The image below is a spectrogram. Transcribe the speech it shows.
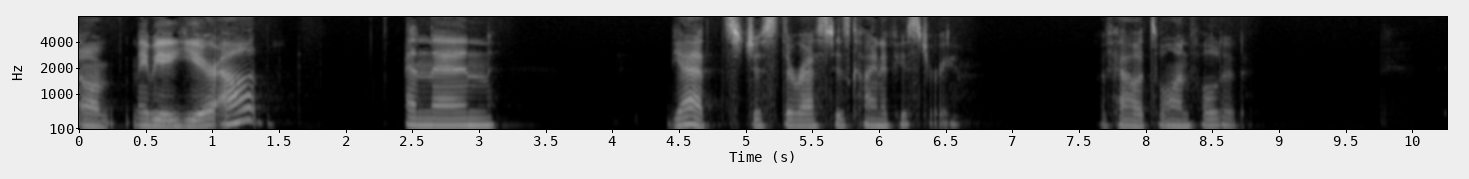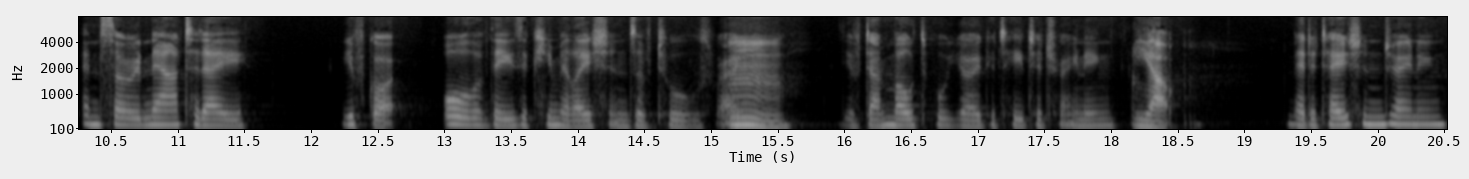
or maybe a year out. And then, yeah, it's just the rest is kind of history of how it's all unfolded. And so now today, you've got all of these accumulations of tools, right? Mm. You've done multiple yoga teacher training. Yep. Meditation training.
